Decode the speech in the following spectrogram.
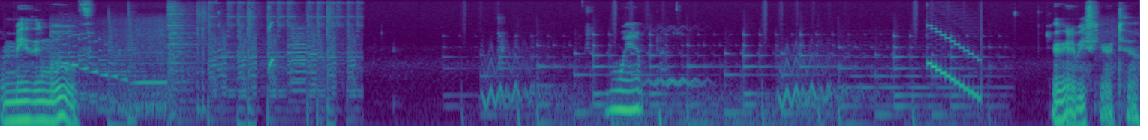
amazing move. Scared too.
